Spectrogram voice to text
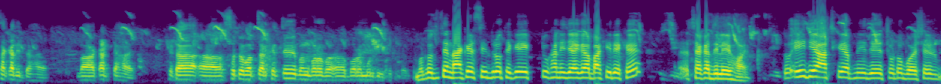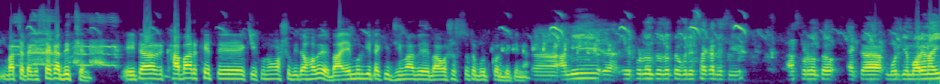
চাকা দিতে হয় বা কাটতে হয়। সেটা ছোট বাচ্চার ক্ষেত্রে এবং বড় বড় মুরগির ক্ষেত্রে। মোট হচ্ছে নাকের ছিদ্র থেকে একটুখানি জায়গা বাকি রেখে সেকা দিলেই হয়। তো এই যে আজকে আপনি যে ছোট বয়সের বাচ্চাটাকে সেকা দিচ্ছেন এইটার খাবার খেতে কি কোনো অসুবিধা হবে? বা এই মুরগিটা কি ঝিমাবে বা অসুস্থতা বোধ করবে কিনা? আমি এ পর্যন্ত যতগুলি চাকা দিছি আজ পর্যন্ত একটা মুরগি মরে নাই।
